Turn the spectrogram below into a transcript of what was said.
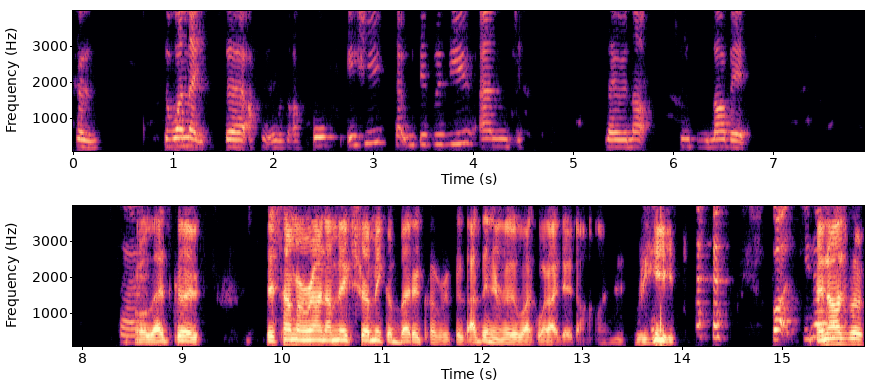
because the one that the I think it was our fourth issue that we did with you, and it's blowing up. People love it. Oh, so well, that's good. This time around, I'll make sure I make a better cover because I didn't really like what I did, honestly. but do you know? and what? also,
